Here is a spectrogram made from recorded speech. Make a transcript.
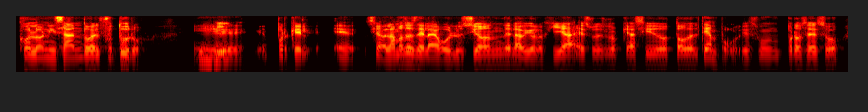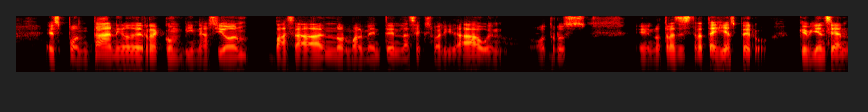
colonizando el futuro Eh, porque eh, si hablamos desde la evolución de la biología, eso es lo que ha sido todo el tiempo. Es un proceso espontáneo de recombinación basada normalmente en la sexualidad o en, otros, en otras estrategias, pero que bien sean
